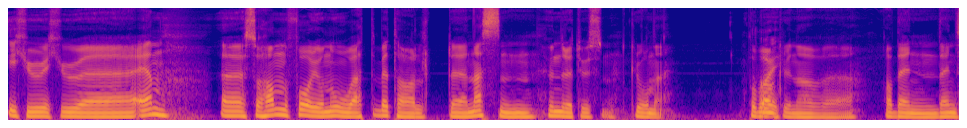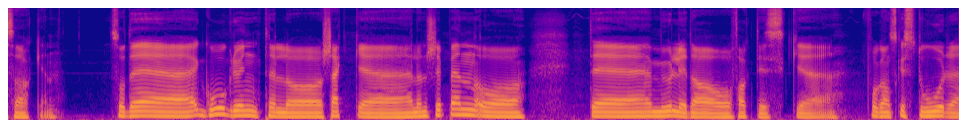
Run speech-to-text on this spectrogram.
i 2021. Eh, Så han får jo nå etterbetalt eh, nesten 100 000 kroner på bakgrunn av, eh, av den, den saken. Så det er god grunn til å sjekke lønnsslippen, og det er mulig da å faktisk få ganske store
